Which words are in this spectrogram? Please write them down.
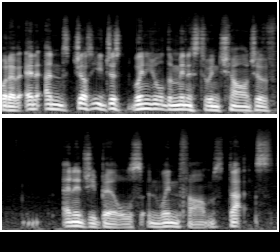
whatever. And and just you just when you're the minister in charge of energy bills and wind farms, that's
